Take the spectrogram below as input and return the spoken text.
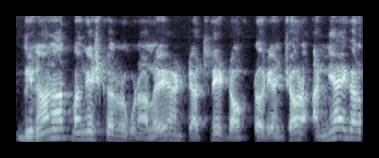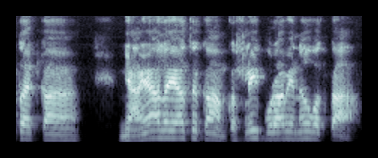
दीनानाथ मंगेशकर रुग्णालय आणि त्यातले डॉक्टर यांच्यावर अन्याय करतायत का? न्यायालयाचं काम कसलेही पुरावे न बघता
